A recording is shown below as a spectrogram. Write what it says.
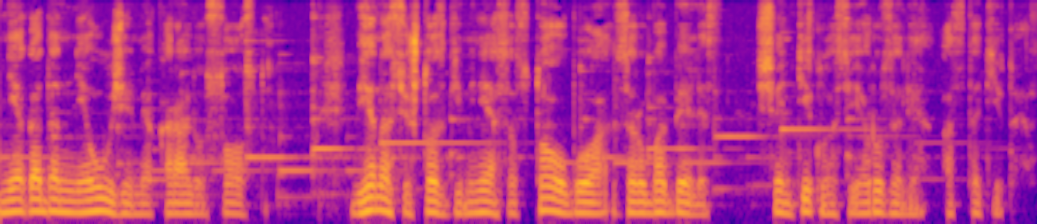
niekada neužėmė karaliaus sosto. Vienas iš tos giminės atstovų buvo Zerubabelis, šventyklos Jeruzalėje atstatytojas.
